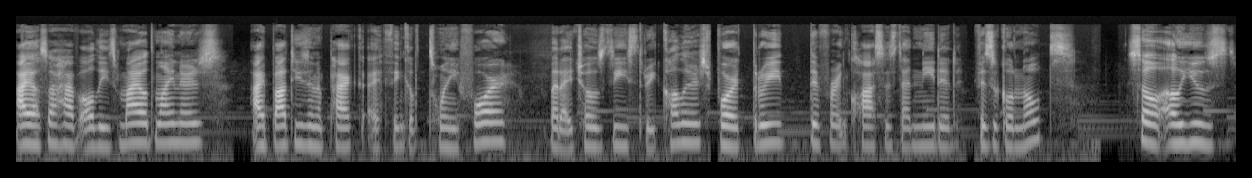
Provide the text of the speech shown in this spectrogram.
I also have all these Mildliners. I bought these in a pack, I think of 24, but I chose these three colors for three different classes that needed physical notes. So I'll use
